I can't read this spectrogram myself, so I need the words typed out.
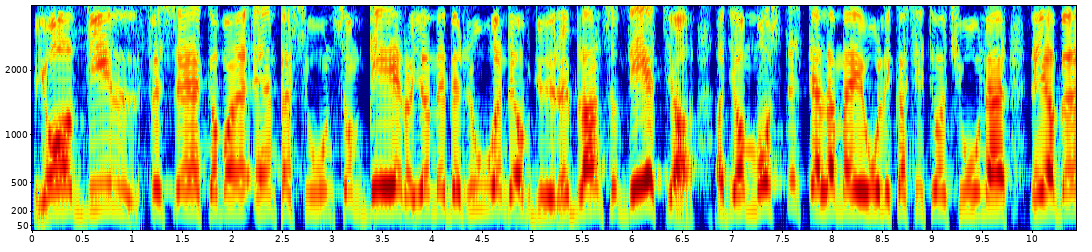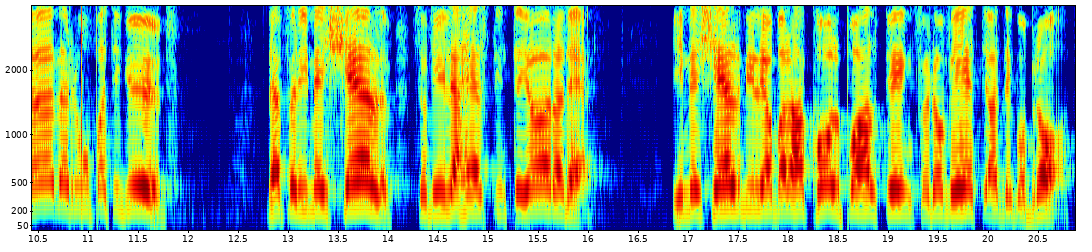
Jag vill försöka vara en person som ber och gör mig beroende av Gud. Och ibland så vet jag att jag måste ställa mig i olika situationer där jag behöver ropa till Gud. Därför i mig själv så vill jag helst inte göra det. I mig själv vill jag bara ha koll på allting, för då vet jag att det går bra.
